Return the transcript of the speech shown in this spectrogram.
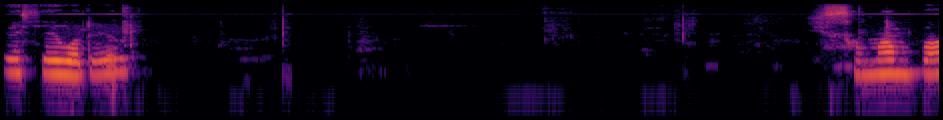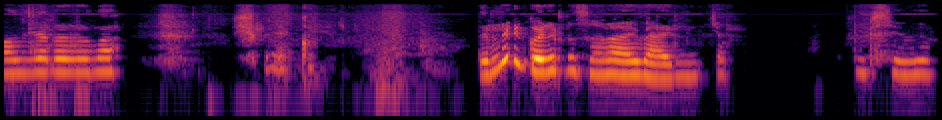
Neyse var ya. Saman bal yararına şuraya koyuyorum. Demir goleme zarar vermeyeceğim. Çünkü seviyorum.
